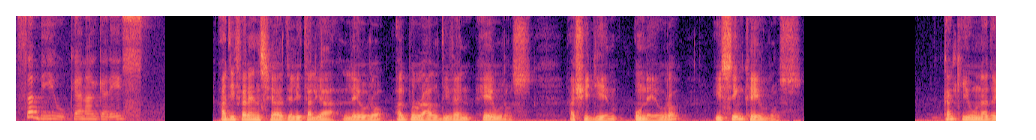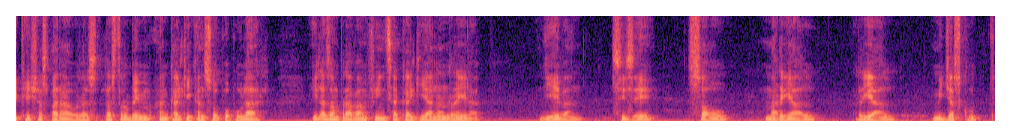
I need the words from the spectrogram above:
Sabeu que en algarès A diferència de l'italià, l'euro al plural diven euros. Així diem un euro i 5 euros. Qualquiuna d'aquestes paraules les trobem en qualque cançó popular i les empraven fins a qualque any enrere. Dieven sisè, sou, marial, rial, mig escut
